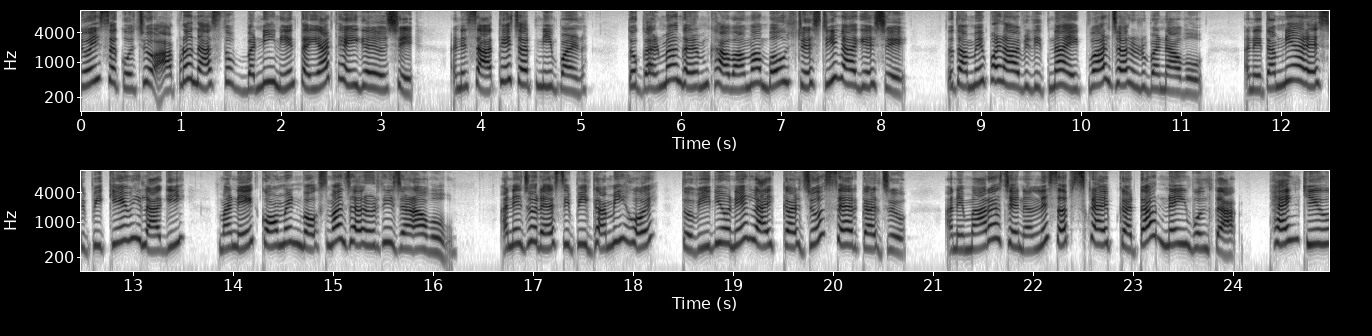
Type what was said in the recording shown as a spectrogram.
જોઈ શકો છો, આપણો નાસ્તો બનીને તૈયાર થઈ ગયો છે અને સાથે ચટણી પણ. તો ગરમા ગરમ ખાવામાં બહુ જ ટેસ્ટી લાગે છે. તો તમે પણ આવી રીતના એકવાર જરૂર બનાવો. અને તમને આ રેસીપી કેવી લાગી, મને કોમેન્ટ બોક્સમાં જરૂરથી જણાવો. અને જો રેસીપી ગમી હોય, તો વિડીયોને લાઇક કરજો, શેર કરજો. અને મારા ચેનલને સબસ્ક્રાઈબ કરતા નહીં ભૂલતા. થેન્ક યુ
